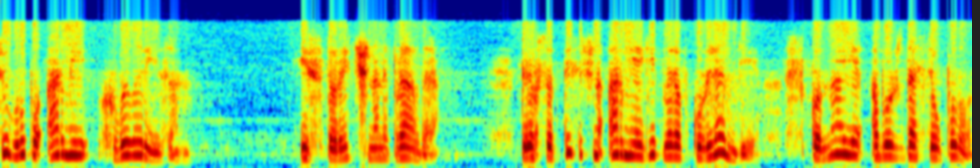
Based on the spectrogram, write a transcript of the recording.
цю групу армій хвилорізом. Історична неправда. Трьохсоттисячна армія Гітлера в Курляндії сконає або ж здасться в полон.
